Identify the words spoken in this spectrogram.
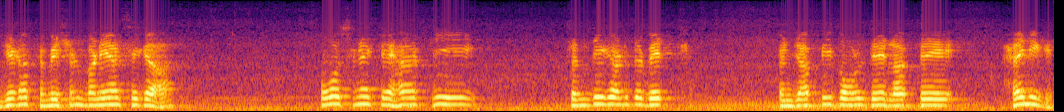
ਜਿਹੜਾ ਕਮਿਸ਼ਨ ਬਣਿਆ ਸੀਗਾ ਉਸ ਨੇ ਕਿਹਾ ਕਿ ਚੰਡੀਗੜ੍ਹ ਦੇ ਵਿੱਚ ਪੰਜਾਬੀ ਬੋਲਦੇ ਇਲਾਕੇ ਹੈ ਨਹੀਂ ਗਏ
